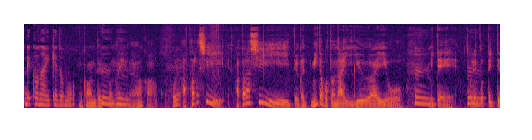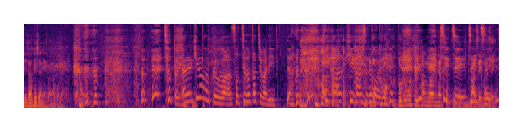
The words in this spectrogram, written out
でこないけども。浮かんでこないよね、なんかこれ新しい新しいっていうか見たことない UI をうん。見て、トレンドって言ってるだけじゃねえかなこれ、ちょっとあれ広野君はそっちの立場に批判批判する方僕もに僕も批判側になっちゃってる ついつい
